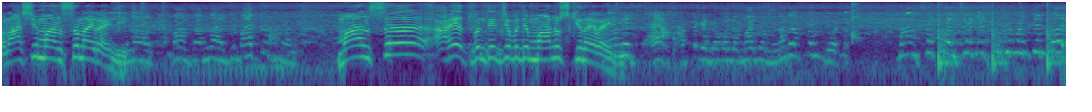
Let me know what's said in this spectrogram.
पण अशी माणसं नाही राहिली. नाही नाही. माणसांना अजिबातच नाही. माणसं आहेत पण त्यांच्यामध्ये माणुसकी नाही राहिली? आणि हा, आता कसं बोललं माझ्या मनात पण बोललं माणसं पैसे देते म्हणतील काय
